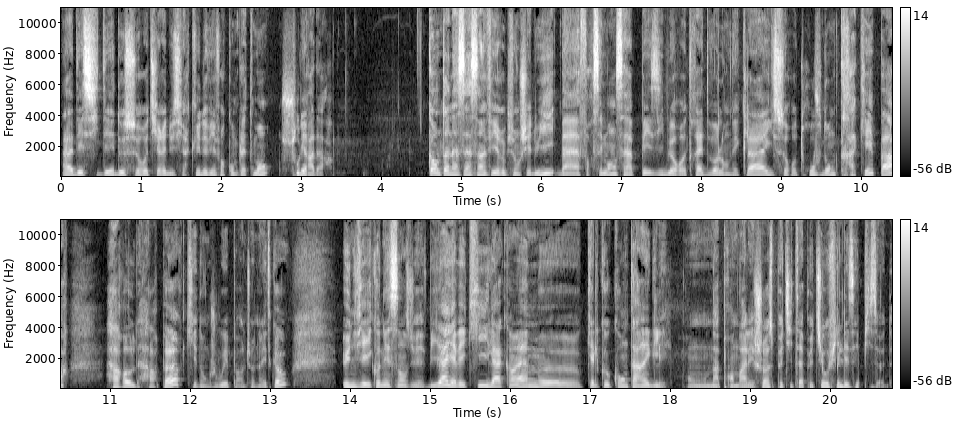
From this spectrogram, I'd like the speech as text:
a décidé de se retirer du circuit et de vivre complètement sous les radars. Quand un assassin fait irruption chez lui, bah forcément sa paisible retraite vole en éclats, il se retrouve donc traqué par Harold Harper, qui est donc joué par John Lithgow, une vieille connaissance du FBI avec qui il a quand même euh, quelques comptes à régler. On apprendra les choses petit à petit au fil des épisodes.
